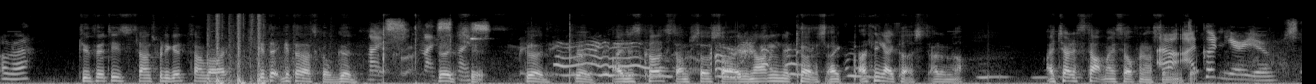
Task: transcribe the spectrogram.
Okay. 250 sounds pretty good. Sound about right? Get that, get that. Let's go. Good, Nice, nice, good nice. shit. Good, good. I just cussed. I'm so sorry. I did not mean to cuss. I, I think I cussed. I don't know. I tried to stop myself when I was saying I, I couldn't hear you. So.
